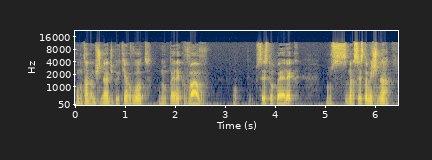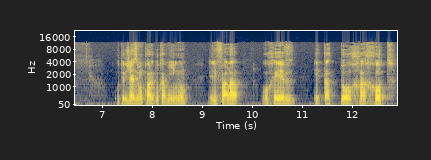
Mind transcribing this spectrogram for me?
como está na Mishnah de Pirkei Avot, no Perek Vav, o sexto Perek, na sexta Mishnah. O 34 caminho, ele fala o Rev etatochachot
